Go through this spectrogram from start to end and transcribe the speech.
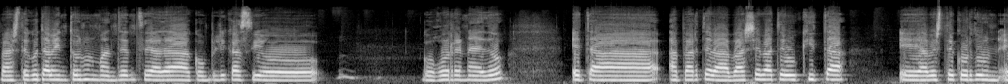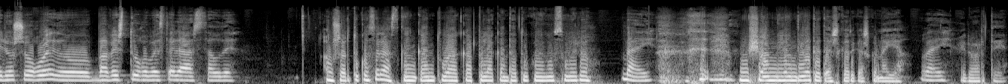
ba, azteko eta behin tonun mantentzea da komplikazio gogorrena edo, eta aparte, ba, base bate ukita e, abesteko orduan erosogo edo babestugo bezala zaude. Hausartuko zela azken kantua kapela kantatuko diguzu gero? Bai, Muxo handi handi bat eta eskerrik asko naia. bai. Gero arte.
